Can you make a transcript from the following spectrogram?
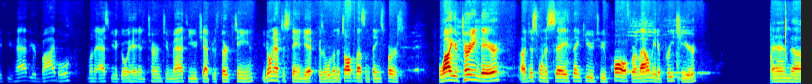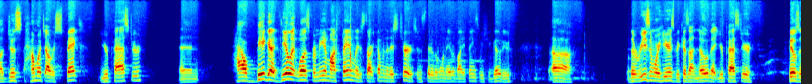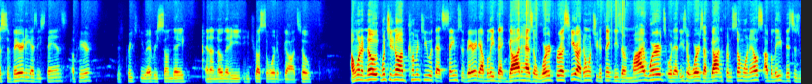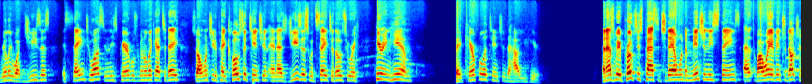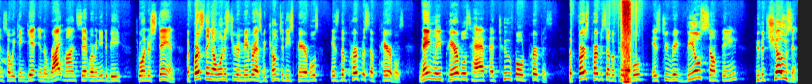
If you have your Bible, I'm going to ask you to go ahead and turn to Matthew chapter 13. You don't have to stand yet because we're going to talk about some things first. While you're turning there, I just want to say thank you to Paul for allowing me to preach here and uh, just how much I respect your pastor and how big a deal it was for me and my family to start coming to this church instead of the one everybody thinks we should go to. Uh, the reason we're here is because I know that your pastor feels a severity as he stands up here to preach to you every Sunday, and I know that he, he trusts the Word of God. So I want to know, want you to know I'm coming to you with that same severity. I believe that God has a word for us here. I don't want you to think these are my words or that these are words I've gotten from someone else. I believe this is really what Jesus is saying to us in these parables we're going to look at today. So I want you to pay close attention, and as Jesus would say to those who are hearing him, Pay careful attention to how you hear. And as we approach this passage today, I want to mention these things as, by way of introduction so we can get in the right mindset where we need to be to understand. The first thing I want us to remember as we come to these parables is the purpose of parables. Namely, parables have a twofold purpose. The first purpose of a parable is to reveal something to the chosen.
